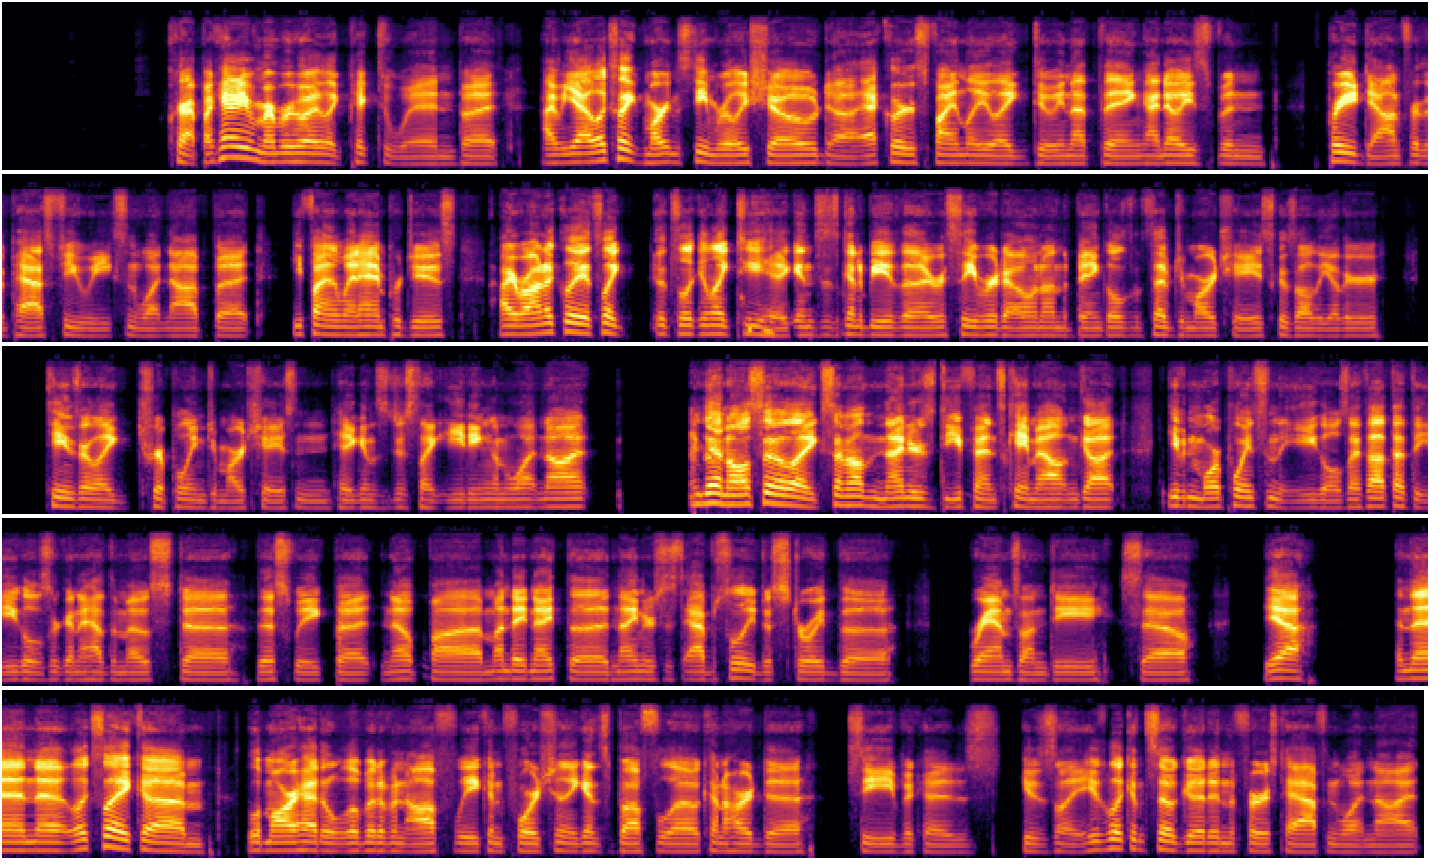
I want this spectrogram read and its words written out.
Crap, I can't even remember who I like picked to win, but I mean, yeah, it looks like Martin's team really showed. Uh, Ekeler's finally like doing that thing. I know he's been pretty down for the past few weeks and whatnot, but he finally went ahead and produced. Ironically, it's like it's looking like T Higgins is going to be the receiver to own on the Bengals instead of Ja'Marr Chase because all the other teams are like tripling Ja'Marr Chase and Higgins just like eating and whatnot. And then also like somehow the Niners defense came out and got even more points than the Eagles. I thought that the Eagles were going to have the most uh, this week, but nope. Uh, Monday night, the Niners just absolutely destroyed the Rams on D. So, yeah, And then uh, it looks like um, Lamar had a little bit of an off week, unfortunately, against Buffalo. Kind of hard to see because he was like he's looking so good in the first half and whatnot.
